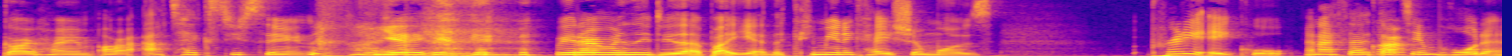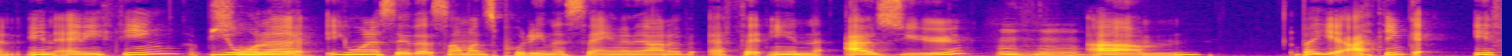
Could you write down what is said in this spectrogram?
go home all right i'll text you soon Like, yeah, yeah. we don't really do that but yeah the communication was pretty equal and i feel like Okay. that's important in anything. You want to you want to see that someone's putting the same amount of effort in as you. Mm-hmm. um but yeah i think if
